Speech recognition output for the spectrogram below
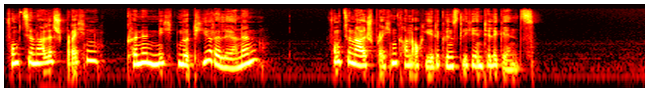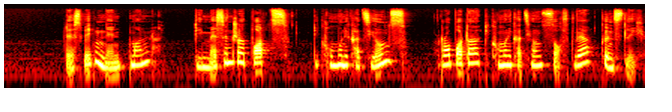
Funktionales Sprechen können nicht nur Tiere lernen, Funktional sprechen kann auch jede künstliche Intelligenz. Deswegen nennt man die Messenger-Bots, die Kommunikationsroboter, die Kommunikationssoftware künstlich.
